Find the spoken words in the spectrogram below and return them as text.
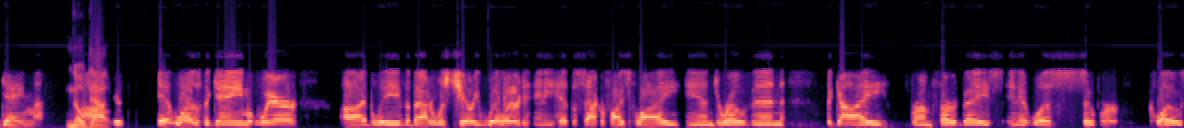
game. No Uh, doubt. it, it was the game where uh, I believe the batter was Jerry Willard, and he hit the sacrifice fly and drove in the guy from third base, and it was super close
